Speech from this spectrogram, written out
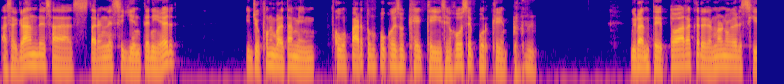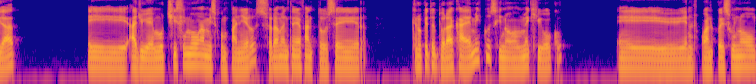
a, ser grandes, a estar en el siguiente nivel. Y yo por mi parte también comparto un poco eso que, que dice José, porque durante toda la carrera en la universidad eh, ayudé muchísimo a mis compañeros. Solamente me faltó ser, creo que tutor académico, si no me equivoco, eh, en el cual pues uno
